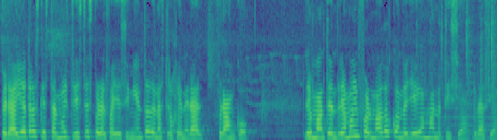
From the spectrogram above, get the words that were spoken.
pero hay otras que están muy tristes por el fallecimiento de nuestro general, Franco. Les mantendremos informados cuando lleguen más noticias. Gracias.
